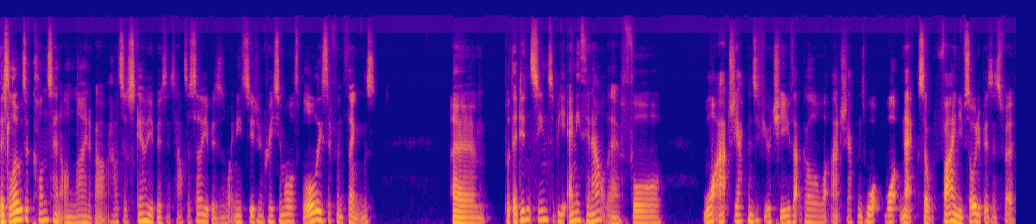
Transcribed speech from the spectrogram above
there's loads of content online about how to scale your business, how to sell your business, what you need to do to increase your multiple, all these different things. Um, but there didn't seem to be anything out there for what actually happens if you achieve that goal, what actually happens, what what next. So fine, you've sold your business for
